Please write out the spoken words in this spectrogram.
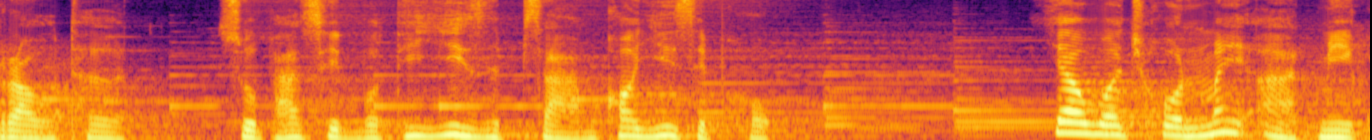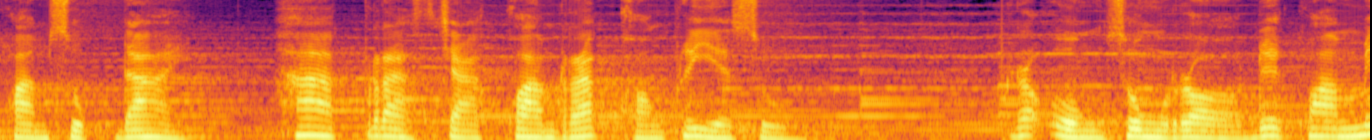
เราเถิด สุภาษิตบทที่ 23 ข้อ 26 เยาวชนไม่อาจมีความสุขได้ หากปราศจากความรักของพระเยซู พระองค์ทรงรอด้วยความเม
